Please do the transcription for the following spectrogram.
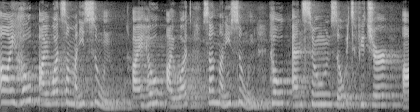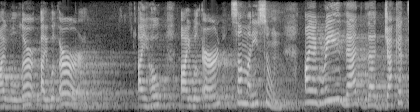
I hope I want some money soon. I hope I want some money soon. Hope and soon, so it's a future. I will learn. I will earn. I hope I will earn some money soon. I agree that the jacket,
